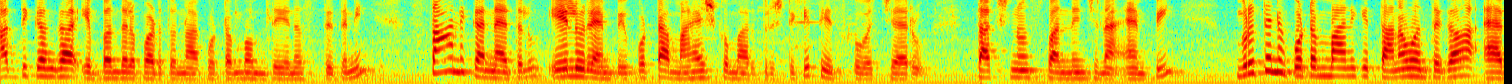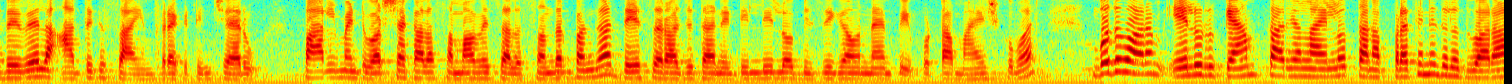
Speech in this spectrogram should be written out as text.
ఆర్థికంగా ఇబ్బందులు పడుతున్న కుటుంబం దీన స్థితిని స్థానిక నేతలు ఏలూరు ఎంపీ పుట్ట మహేష్ కుమార్ దృష్టికి తీసుకువచ్చారు. తక్షణం స్పందించిన ఎంపీ మృతుని కుటుంబానికి తన వంతుగా యాభై వేల ఆర్థిక సాయం ప్రకటించారు. పార్లమెంట్ వర్షాకాల సమావేశాల సందర్భంగా దేశ రాజధాని ఢిల్లీలో బిజీగా ఉన్న ఎంపీ పుట్ట మహేష్ కుమార్ బుధవారం ఏలూరు క్యాంప్ కార్యాలయంలో తన ప్రతినిధుల ద్వారా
